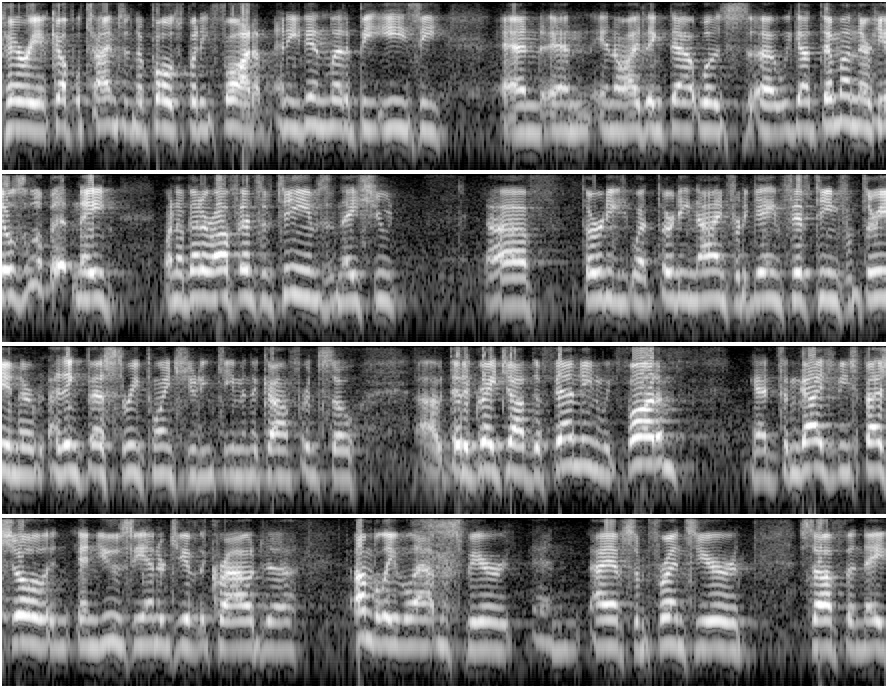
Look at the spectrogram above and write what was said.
Perry a couple times in the post, but he fought him and he didn't let it be easy. And and you know I think that was uh, we got them on their heels a little bit, and they one of the better offensive teams, and they shoot uh, 30 what 39 for the game, 15 from three, and they're I think best three point shooting team in the conference. So uh, did a great job defending. We fought them. Had some guys be special and, and use the energy of the crowd. Uh, unbelievable atmosphere, and I have some friends here stuff, and they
